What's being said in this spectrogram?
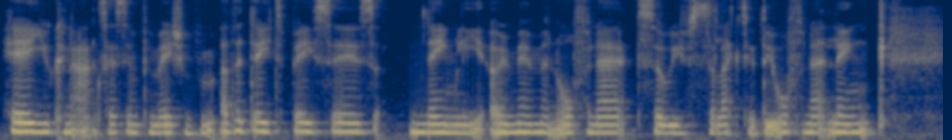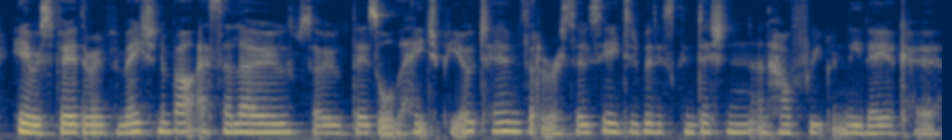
Here you can access information from other databases, namely OMIM and Orphanet. So we've selected the Orphanet link. Here is further information about SLO. So there's all the HPO terms that are associated with this condition and how frequently they occur.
